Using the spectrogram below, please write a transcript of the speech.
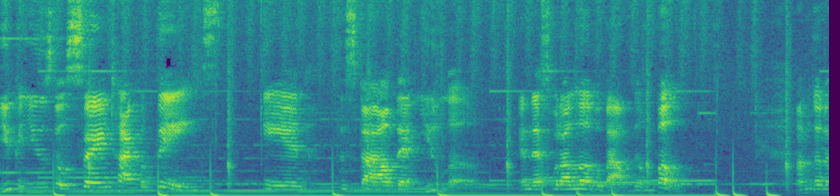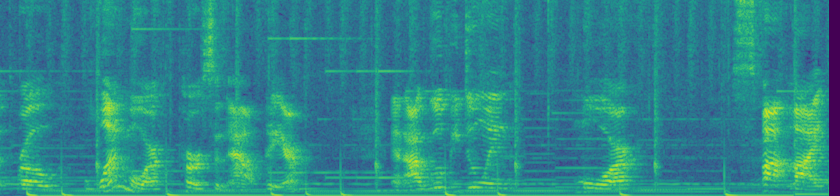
you can use those same type of things in the style that you love. And that's what I love about them both. I'm gonna throw one more person out there and I will be doing more spotlight.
